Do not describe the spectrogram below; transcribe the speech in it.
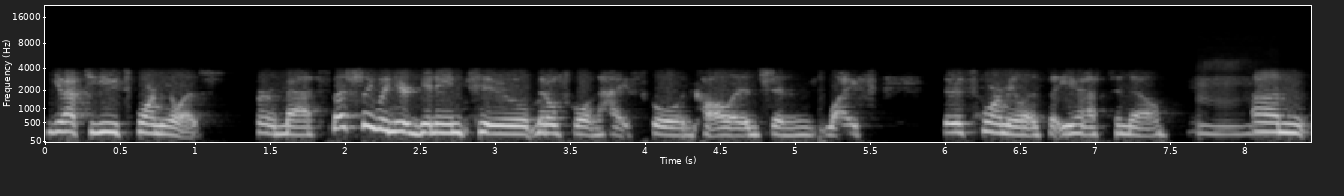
you have to use formulas for math, especially when you're getting to middle school and high school and college and life. There's formulas that you have to know. Mhm. Um,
